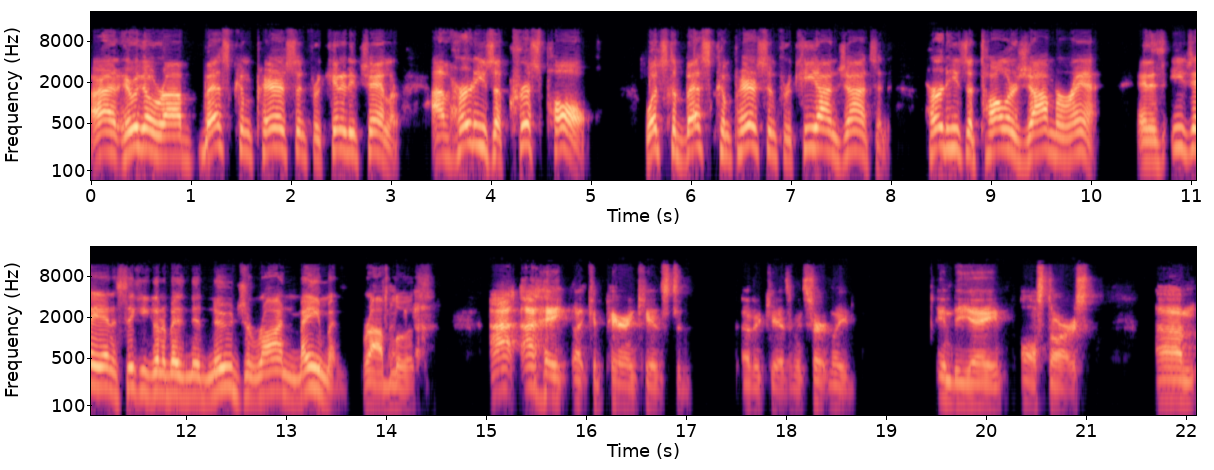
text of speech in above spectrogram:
All right, here we go, Rob. Best comparison for Kennedy Chandler. I've heard he's a Chris Paul. What's the best comparison for Keon Johnson? Heard he's a taller Ja Morant. And is EJ Anosike going to be the new Jeronne Maymon, Rob Lewis? I, I hate like comparing kids to other kids. I mean, certainly NBA All Stars. Um,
